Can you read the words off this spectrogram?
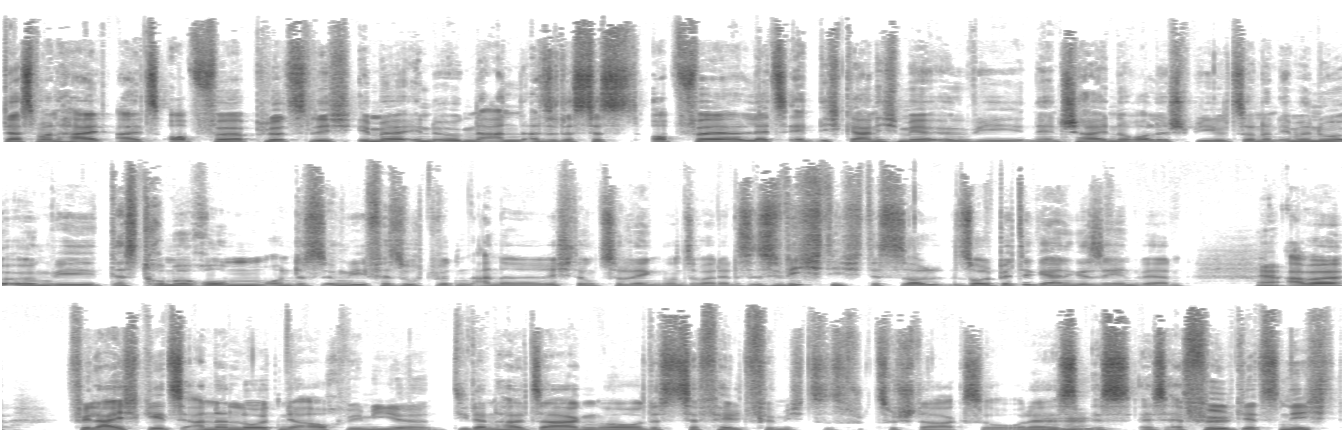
dass man halt als Opfer plötzlich immer in irgendeiner, also dass das Opfer letztendlich gar nicht mehr irgendwie eine entscheidende Rolle spielt, sondern immer nur irgendwie das Drumherum und das irgendwie versucht wird, in eine andere Richtung zu lenken und so weiter. Das ist wichtig, das soll, soll bitte gerne gesehen werden. Ja. Aber vielleicht geht es anderen Leuten ja auch wie mir, die dann halt sagen, oh, das zerfällt für mich zu, zu stark so. Oder es, es, es erfüllt jetzt nicht,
